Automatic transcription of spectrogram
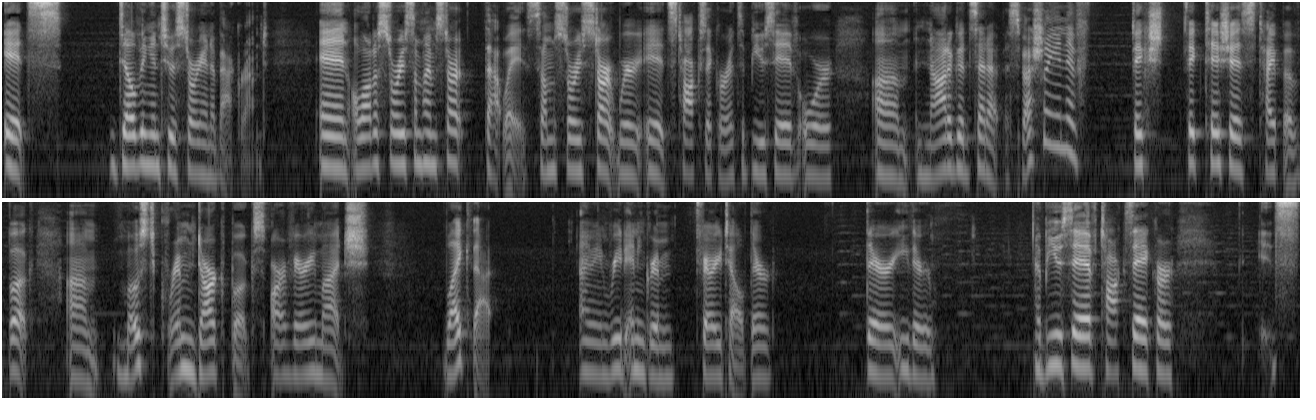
It's delving into a story and a background. And a lot of stories sometimes start that way. Some stories start where it's toxic or it's abusive or um, not a good setup, especially in a fic- fictitious type of book. Um, most grim, dark books are very much like that. I mean, read any Grimm fairy tale. They're they're either abusive, toxic, or it's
